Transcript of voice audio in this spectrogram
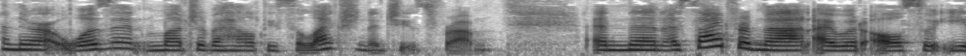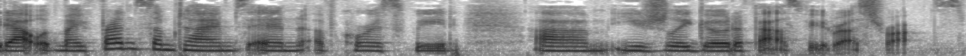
and there wasn't much of a healthy selection to choose from. And then aside from that, I would also eat out with my friends sometimes, and of course, we'd um, usually go to fast food restaurants.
